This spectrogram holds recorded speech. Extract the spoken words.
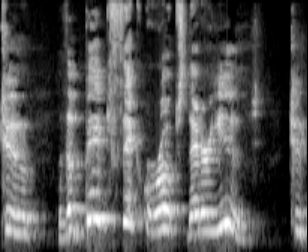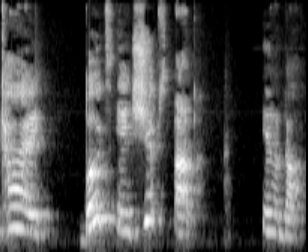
to the big thick ropes that are used to tie boats and ships up in a dock.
